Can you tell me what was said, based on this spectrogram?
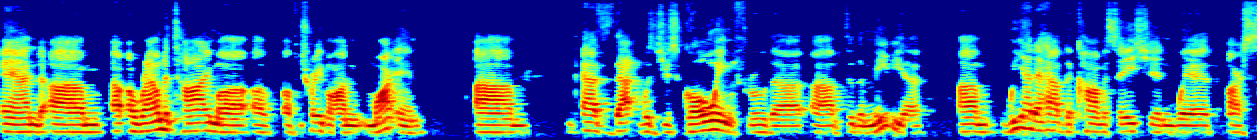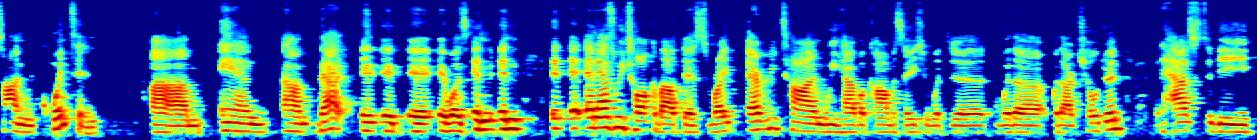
And um, around the time uh, of, of Trayvon Martin, um, as that was just going through the uh, through the media, um, we had to have the conversation with our son Quentin, um, and um, that it, it, it, was and and and as we talk about this, right? Every time we have a conversation with the with a uh, with our children, it has to be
